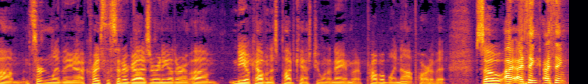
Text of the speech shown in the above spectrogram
Um, and certainly the uh, Christ the Center guys or any other um, neo-Calvinist podcast you want to name, they're probably not part of it. So I, I think I think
